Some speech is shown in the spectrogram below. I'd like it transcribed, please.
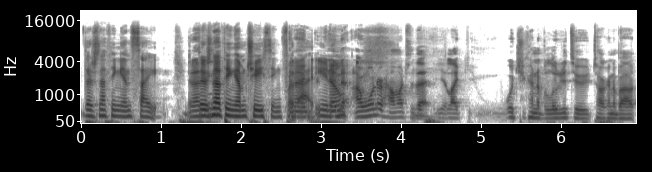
there's nothing in sight. There's think, nothing I'm chasing for that, I, you know. I wonder how much of that, like, what you kind of alluded to, talking about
